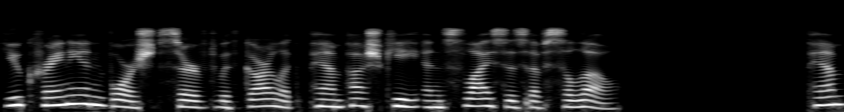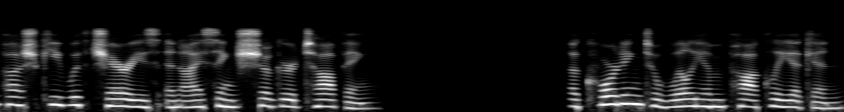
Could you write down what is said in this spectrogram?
Ukrainian borscht served with garlic pampushki and slices of salo. Pampushki with cherries and icing sugar topping. According to William Pokhlyobkin,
